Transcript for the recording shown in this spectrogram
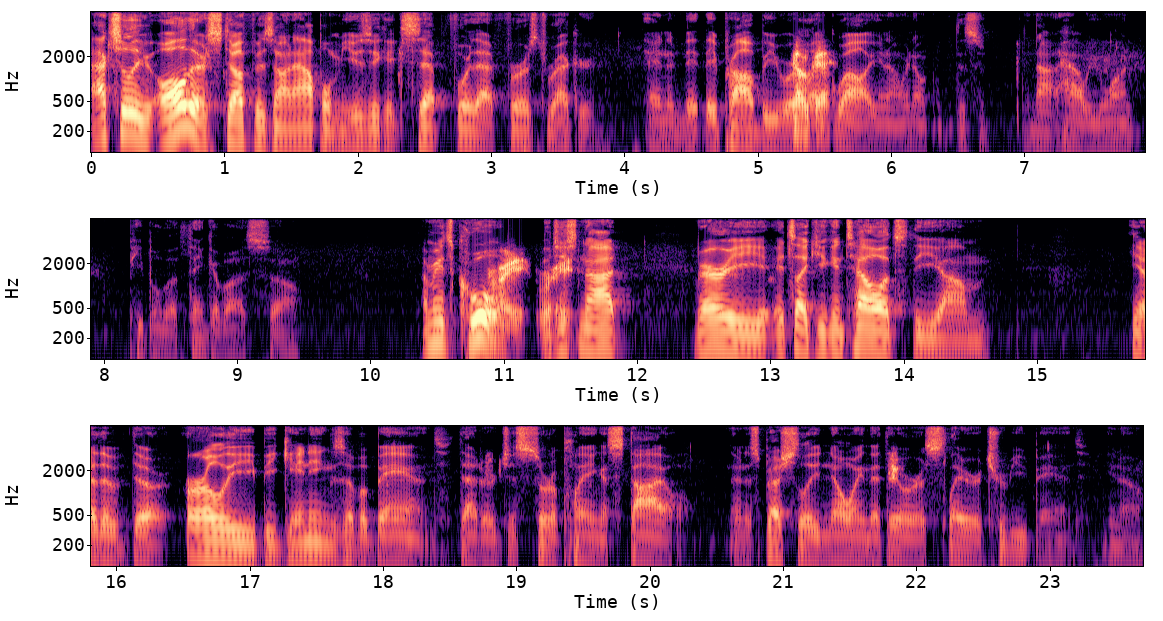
actually all their stuff is on Apple Music except for that first record, and they, they probably were Okay. like, well, you know, we don't. This is not how we want people to think of us. So, I mean, it's cool. Right, It's just not very. It's like you can tell it's the um, you know, the the early beginnings of a band that are just sort of playing a style, and especially knowing that they were a Slayer tribute band. You know.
